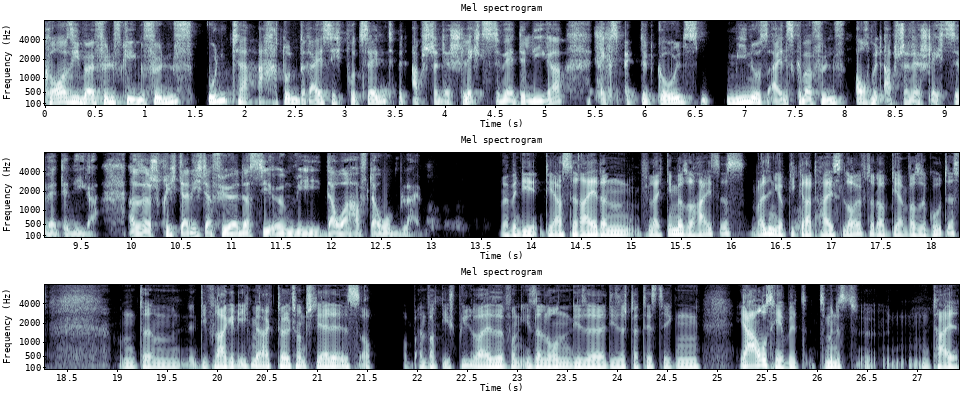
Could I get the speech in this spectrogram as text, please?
Corsi bei 5 gegen 5, unter 38 Prozent, mit Abstand der schlechteste Wert der Liga. Expected Goals minus 1,5, auch mit Abstand der schlechteste Wert der Liga. Also das spricht ja nicht dafür, dass die irgendwie dauerhaft da oben bleiben. Wenn die, die erste Reihe dann vielleicht nicht mehr so heiß ist, weiß ich nicht, ob die gerade heiß läuft oder ob die einfach so gut ist. Und ähm, die Frage, die ich mir aktuell schon stelle, ist, ob ob einfach die Spielweise von Iserlohn diese, diese Statistiken ja aushebelt, zumindest äh, ein Teil.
